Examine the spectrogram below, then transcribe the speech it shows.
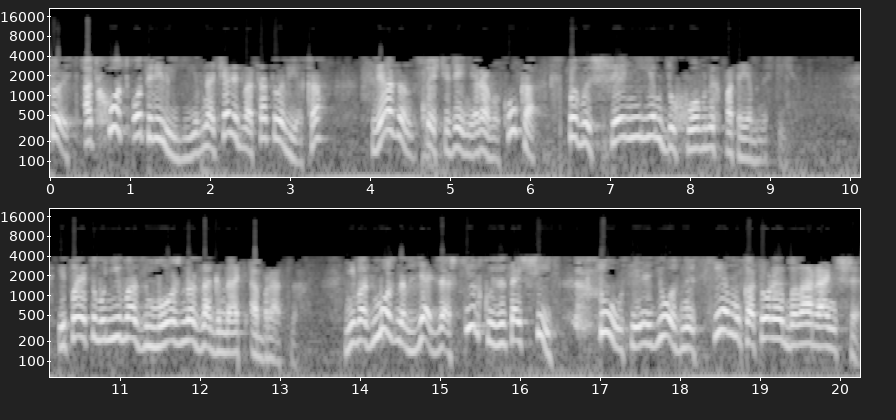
То есть отход от религии в начале XX века связан, с точки зрения Рава Кука, с повышением духовных потребностей и поэтому невозможно загнать обратно. Невозможно взять за штирку и затащить в ту религиозную схему, которая была раньше.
